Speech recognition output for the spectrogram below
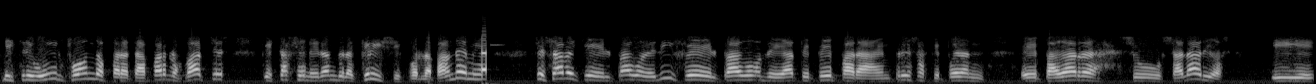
distribuir fondos para tapar los baches que está generando la crisis por la pandemia. Se sabe que el pago del IFE, el pago de ATP para empresas que puedan eh, pagar sus salarios y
